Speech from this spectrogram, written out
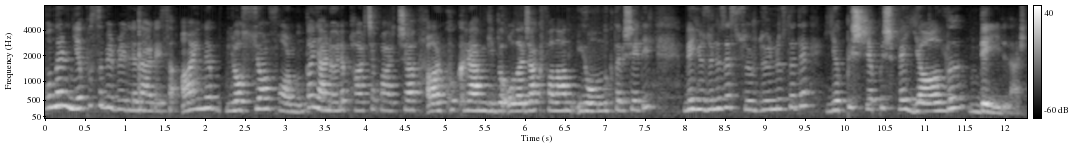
Bunların yapısı birbiriyle neredeyse aynı losyon formunda. Yani öyle parça parça arko krem gibi olacak falan yoğunlukta bir şey değil. Ve yüzünüze sürdüğünüzde de yapış yapış ve yağlı değiller.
